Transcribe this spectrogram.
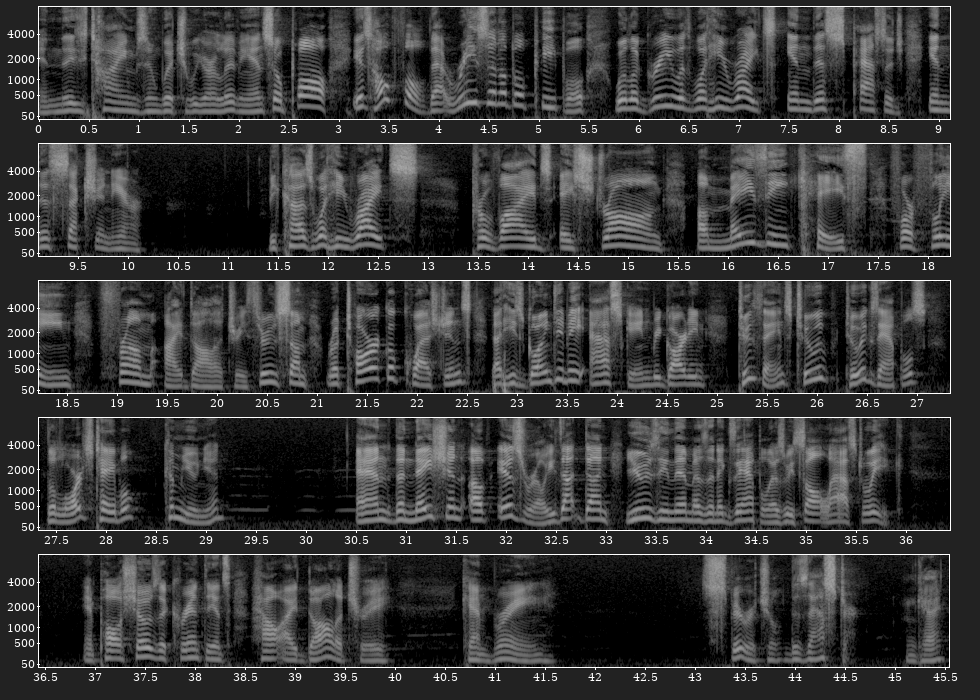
in these times in which we are living. And so Paul is hopeful that reasonable people will agree with what he writes in this passage, in this section here. Because what he writes provides a strong, amazing case for fleeing from idolatry through some rhetorical questions that he's going to be asking regarding two things, two, two examples the Lord's table, communion, and the nation of Israel. He's not done using them as an example, as we saw last week. And Paul shows the Corinthians how idolatry can bring spiritual disaster. Okay?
